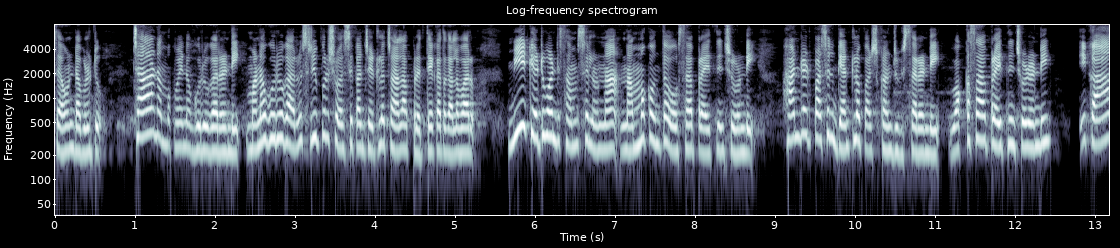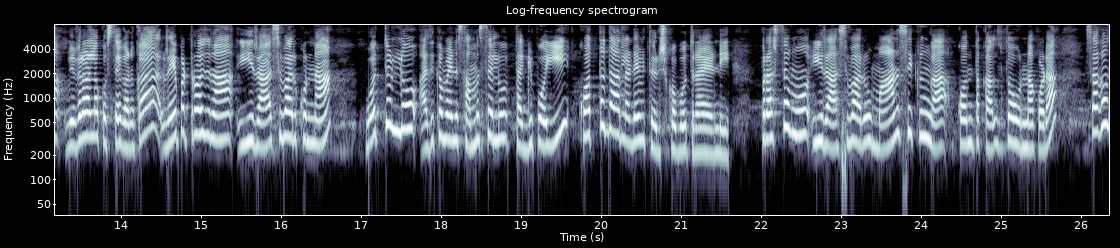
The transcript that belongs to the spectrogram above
seven double two. చాలా నమ్మకమైన గురుగారు అండి మన గురుగారు శ్రీ పురుష చెట్లు చాలా ప్రత్యేకత గలవారు. మీకు ఎటువంటి సమస్యలు ఉన్నా నమ్మకంతో ఒకసారి ప్రయత్నించి చూడండి హండ్రెడ్ పర్సెంట్ గంటలో పరిష్కారం చూపిస్తారండి. ఒక్కసారి ప్రయత్నించి చూడండి ఇక వివరాల్లోకి వస్తే కనుక రేపటి రోజున ఈ రాశి వారికి ఉన్న ఒత్తిళ్ళు అధికమైన సమస్యలు తగ్గిపోయి కొత్త దారులు అనేవి తెరుచుకోబోతున్నాయండి. ప్రస్తుతము ఈ రాశివారు మానసికంగా కొంత కలతో ఉన్నా కూడా సగం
